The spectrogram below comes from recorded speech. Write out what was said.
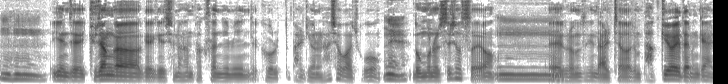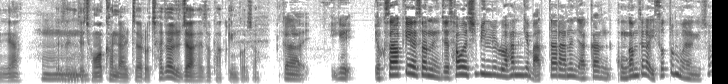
음흠. 이게 이제 규장각에 계시는 한 박사님이 이제 그걸 발견을 하셔가지고 네. 논문을 쓰셨어요. 음. 네, 그러면서 이 날짜가 좀 바뀌어야 되는 게 아니냐. 그래서 음. 이제 정확한 날짜로 찾아주자 해서 바뀐 거죠. 그러니까 이게 역사학계에서는 이제 4월 11일로 하는 게 맞다라는 약간 공감대가 있었던 모양이죠?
